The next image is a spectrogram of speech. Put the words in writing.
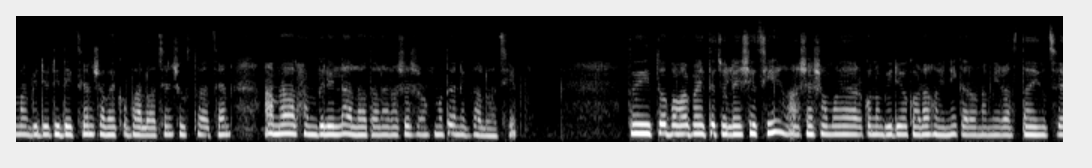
আমার ভিডিওটি দেখছেন সবাই খুব ভালো আছেন, সুস্থ আছেন। আমরা আলহামদুলিল্লাহ, আল্লাহ তালার অশেষ রহমতে অনেক ভালো আছি। তো এই তো বাবার বাড়িতে চলে এসেছি। আসার সময় আর কোনো ভিডিও করা হয়নি, কারণ আমি রাস্তায় হচ্ছে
